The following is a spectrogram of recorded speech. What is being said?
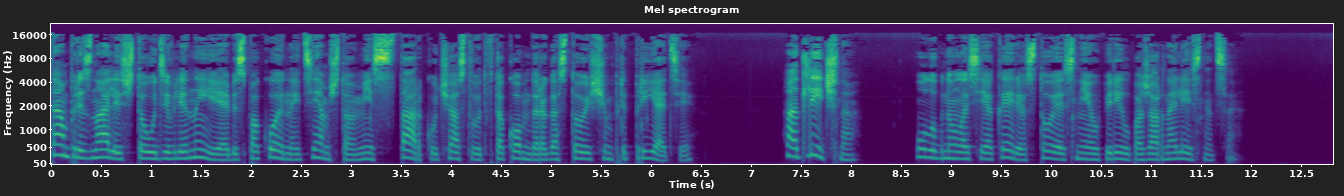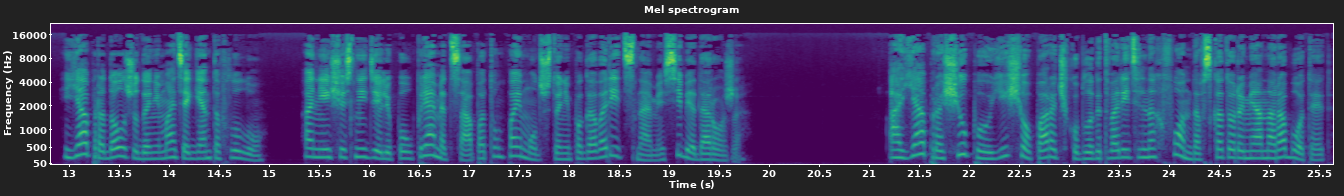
Там признались, что удивлены и обеспокоены тем, что мисс Старк участвует в таком дорогостоящем предприятии. «Отлично!» Улыбнулась я Кэрри, стоя с ней у перил пожарной лестницы. Я продолжу донимать агентов Лулу. Они еще с неделю поупрямятся, а потом поймут, что не поговорить с нами себе дороже. А я прощупаю еще парочку благотворительных фондов, с которыми она работает,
